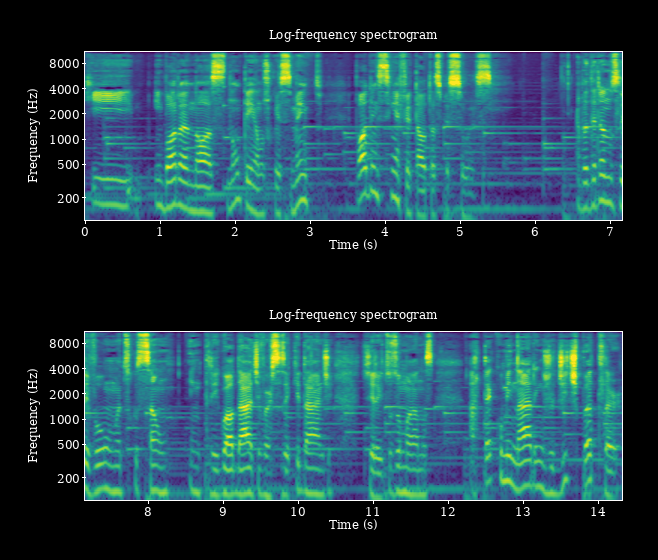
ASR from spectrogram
que, embora nós não tenhamos conhecimento, podem sim afetar outras pessoas. A bandeira nos levou a uma discussão entre igualdade versus equidade, direitos humanos, até culminar em Judith Butler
